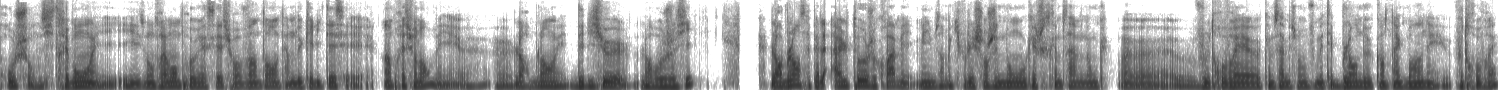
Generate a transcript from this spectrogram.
Rouges sont aussi très bons et, ils ont vraiment progressé sur 20 ans en termes de qualité, c'est impressionnant, mais leur blanc est délicieux, leur rouge aussi. Leur blanc s'appelle Alto, je crois, mais, mais il me semble qu'ils voulaient changer de nom ou quelque chose comme ça, donc vous le trouverez comme ça, mais sinon vous mettez blanc de Cantenac Brown et vous trouverez.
